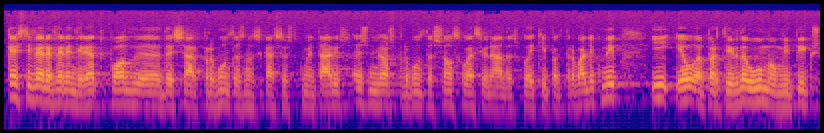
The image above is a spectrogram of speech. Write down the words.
quem estiver a ver em direto pode eh, deixar perguntas nas caixas de comentários. As melhores perguntas são selecionadas pela equipa que trabalha comigo. E eu, a partir da uma, uma e picos,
